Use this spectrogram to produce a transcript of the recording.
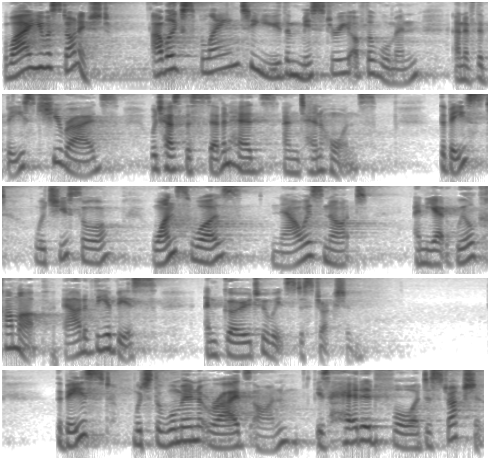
Why are you astonished? I will explain to you the mystery of the woman and of the beast she rides, which has the seven heads and ten horns. The beast, which you saw, once was, now is not, and yet will come up out of the abyss and go to its destruction. The beast, which the woman rides on, is headed for destruction.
